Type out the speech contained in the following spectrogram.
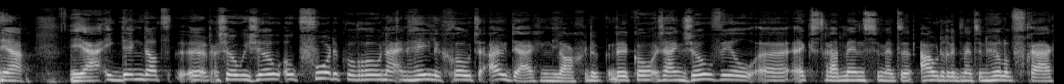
Ja, ja, ik denk dat er sowieso ook voor de corona een hele grote uitdaging lag. Er, zijn zoveel uh, extra mensen met een ouderen met een hulpvraag.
